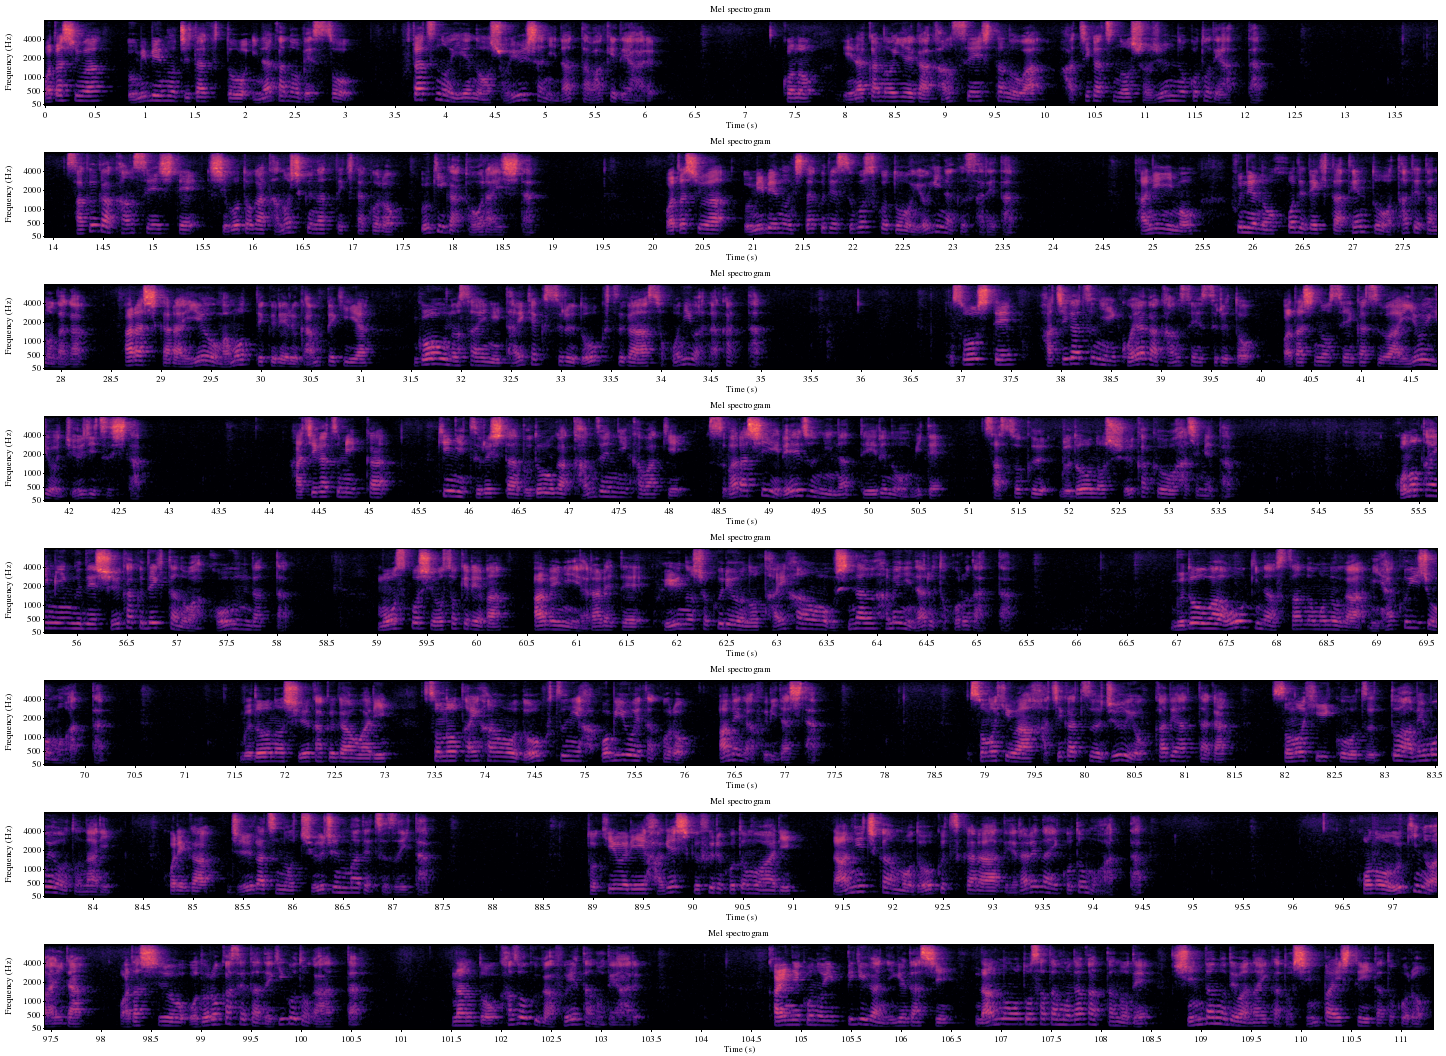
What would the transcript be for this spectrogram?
私は海辺の自宅と田舎の別荘2つの家の所有者になったわけである。この田舎の家が完成したのは8月の初旬のことであった。柵が完成して仕事が楽しくなってきた頃雨季が到来した。私は海辺の自宅で過ごすことを余儀なくされた。谷にも船の帆でできたテントを建てたのだが嵐から家を守ってくれる岸壁や豪雨の際に退却する洞窟がそこにはなかった。そうして8月に小屋が完成すると私の生活はいよいよ充実した。8月3日木に吊るしたブドウが完全に乾き素晴らしいレーズンになっているのを見て早速ブドウの収穫を始めた。このタイミングで収穫できたのは幸運だった。もう少し遅ければ雨にやられて冬の食料の大半を失う羽目になるところだった。ブドウは大きな房のものが200以上もあった。ブドウの収穫が終わりその大半を洞窟に運び終えた頃雨が降り出した。その日は8月14日であったがその日以降ずっと雨模様となりこれが10月の中旬まで続いた。時折激しく降ることもあり何日間も洞窟から出られないこともあった。この雨季の間私を驚かせた出来事があった。なんと家族が増えたのである。飼い猫の一匹が逃げ出し何の音沙汰もなかったので死んだのではないかと心配していたところ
